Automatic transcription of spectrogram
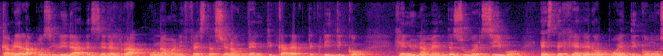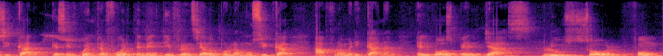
Cabría la posibilidad de ser el rap una manifestación auténtica de arte crítico, genuinamente subversivo, este género poético musical que se encuentra fuertemente influenciado por la música afroamericana, el gospel, jazz, blues, soul, funk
